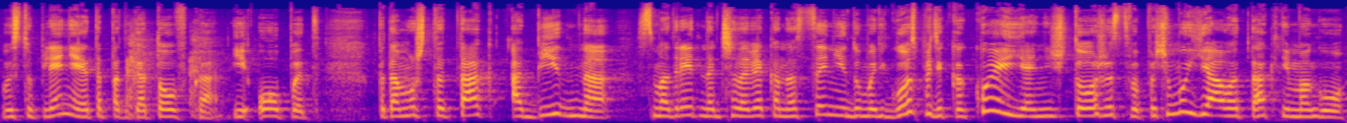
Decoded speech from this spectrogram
выступления — это подготовка и опыт. Потому что так обидно смотреть на человека на сцене и думать, господи, какое я ничтожество, почему я вот так не могу?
